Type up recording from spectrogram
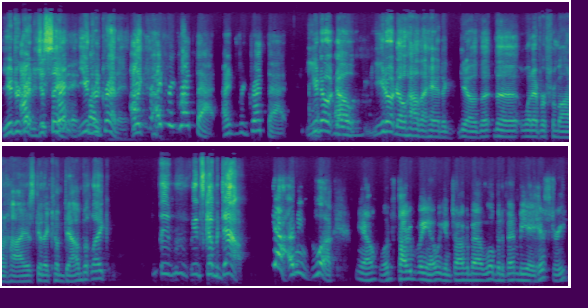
You'd regret I'd it. Just say it. it. You'd Like, regret it. Like I'd, I'd regret that. I'd regret that. you don't know. Um, you don't know how the hand of you know the the whatever from on high is going to come down, but like it- it's coming down. Yeah, I mean, look, you know, let's talk. about You know, we can talk about a little bit of NBA history.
